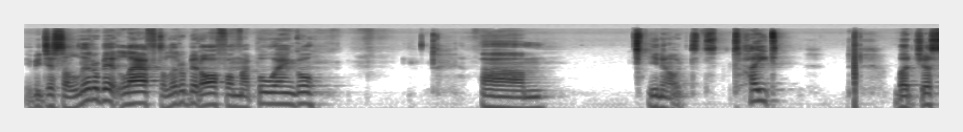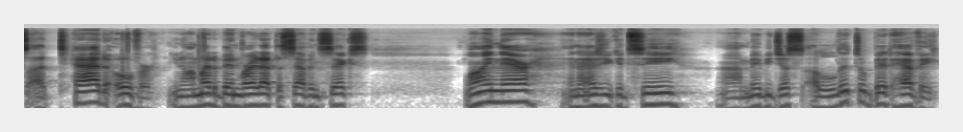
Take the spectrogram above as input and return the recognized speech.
Maybe just a little bit left, a little bit off on my pull angle. Um, you know, it's tight, but just a tad over. You know, I might have been right at the 7-6 line there. And as you can see, uh, maybe just a little bit heavy.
